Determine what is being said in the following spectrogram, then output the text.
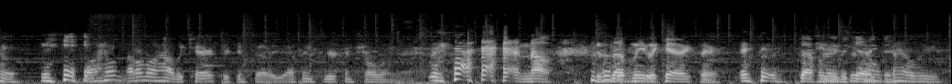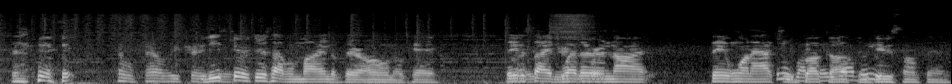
well, I don't, I don't know how the character can fail you. I think you're controlling it. no, it's definitely the character. It's definitely the character. Don't fail me. Don't fail me, Tracer. These characters have a mind of their own, okay? They Right, decide Tracer's whether or not they want to actually Feels like buck up and do something.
